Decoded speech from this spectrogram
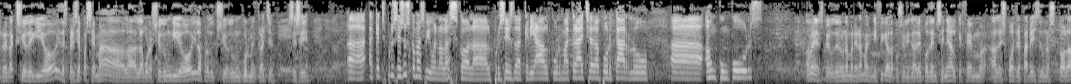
redacció de guió i després ja passem a l'elaboració d'un guió i la producció d'un curtmetratge. Sí, sí. Uh, aquests processos com es viuen a l'escola? El procés de crear el curtmetratge, de portar-lo uh, a un concurs... Home, es veu d'una manera magnífica la possibilitat de poder ensenyar el que fem a les quatre parells d'una escola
